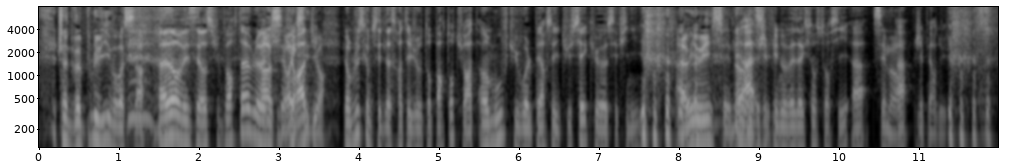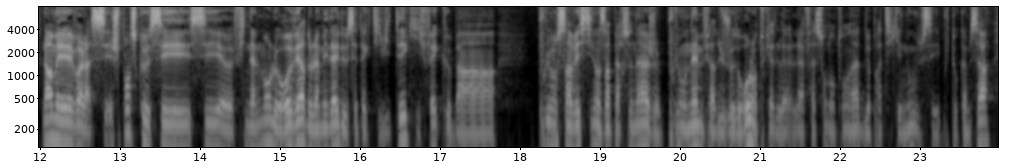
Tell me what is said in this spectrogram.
Je ne veux plus vivre ça. ah non, mais c'est insupportable. Non, c'est vrai que c'est dur. Puis en plus, comme c'est de la stratégie au tour par tour, tu rates un move, tu vois le perso et tu sais que c'est fini. Ah oui, oui, c'est Et, non, ah, j'ai fait une mauvaise action ce tour-ci. Ah, c'est mort. ah j'ai perdu. Non, mais voilà, c'est- je pense que c'est c'est, euh, finalement le revers de la médaille de cette activité qui fait que ben plus on s'investit dans un personnage, plus on aime faire du jeu de rôle. En tout cas, de la, la façon dont on a de le pratiquer nous, c'est plutôt comme ça.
